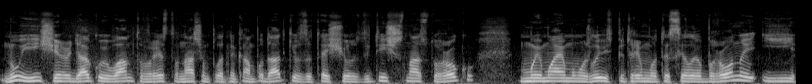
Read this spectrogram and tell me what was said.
Ну і щиро дякую вам, товариство, нашим платникам податків за те, що з 2016 року ми маємо можливість підтримувати сили оборони і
